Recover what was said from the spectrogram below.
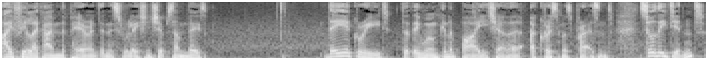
i feel like i'm the parent in this relationship some days they agreed that they weren't going to buy each other a christmas present so they didn't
